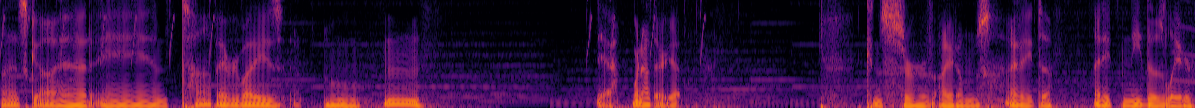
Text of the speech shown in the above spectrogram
let's go ahead and top everybody's Ooh. Hmm. Yeah, we're not there yet. Conserve items. I'd hate to I'd hate to need those later.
